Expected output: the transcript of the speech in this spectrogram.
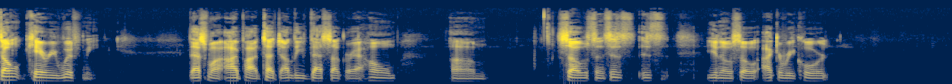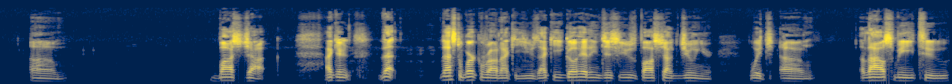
don't carry with me. That's my iPod Touch. I leave that sucker at home. Um, so since it's it's you know, so I can record um, Boss Jock. I can that that's the workaround I can use. I can go ahead and just use Boss Jock Jr., which um, allows me to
